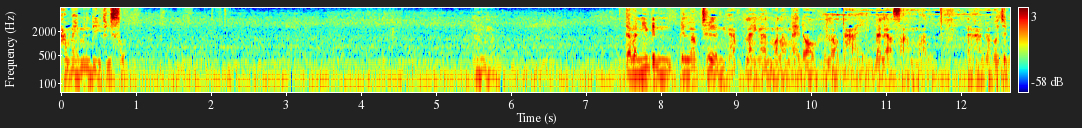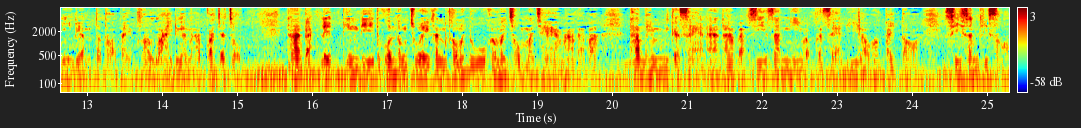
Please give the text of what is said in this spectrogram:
ทำให้มันดีที่สุด อืม แต่วันนี้เป็นเป็นรับเชิญครับ รายงานหมอลำไอดอลคือเราถ่ายไปแล้วสามวันนะครับแล้วก็จะมีเดือนต่อๆไปก็หลายเดือนนะครับกว่าจะจบ ถ้าแบบเรตติ้งดี ทุกคนต้องช่วยกันเข้ามาดูเข้ามาชมมาแชร์มาแบบว่าทำให้มันมีกระแสนะ ถ้าแบบซีซั่นนี้แบบกระแสดีเราก็ไปต่อซีซั่นที่สอง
